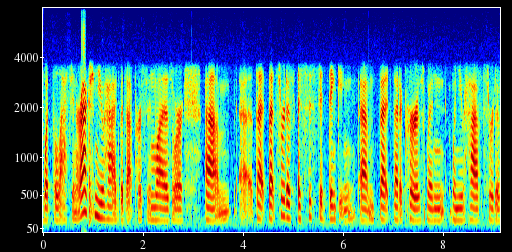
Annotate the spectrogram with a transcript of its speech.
what the last interaction you had with that person was, or um, uh, that that sort of assisted thinking um, that that occurs when when you have sort of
